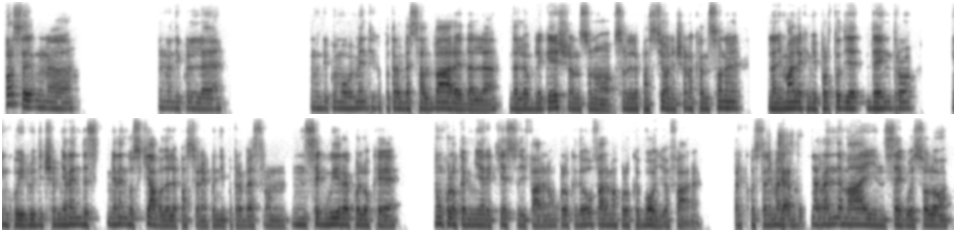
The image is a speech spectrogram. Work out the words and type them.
Forse una, una di quelle uno di quei movimenti che potrebbe salvare dalle, dalle obligation sono, sono, le passioni. C'è una canzone, L'animale che mi porto di- dentro, in cui lui dice mi, rende, mi, rendo schiavo delle passioni, quindi potrebbe essere un inseguire quello che, non quello che mi è richiesto di fare, non quello che devo fare, ma quello che voglio fare. Perché questo animale certo. non si arrende mai, insegue solo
